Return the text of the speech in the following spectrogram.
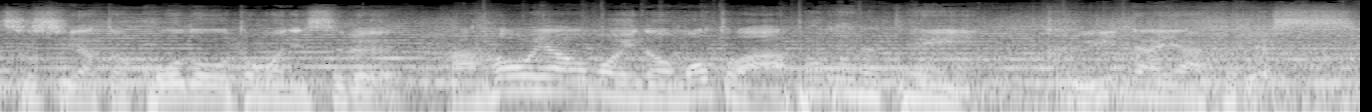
父親と行動を共にする母親思いの元アパレル店員クイナ役です。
